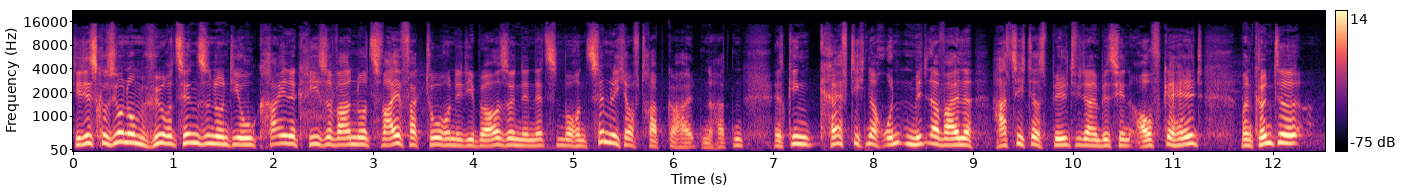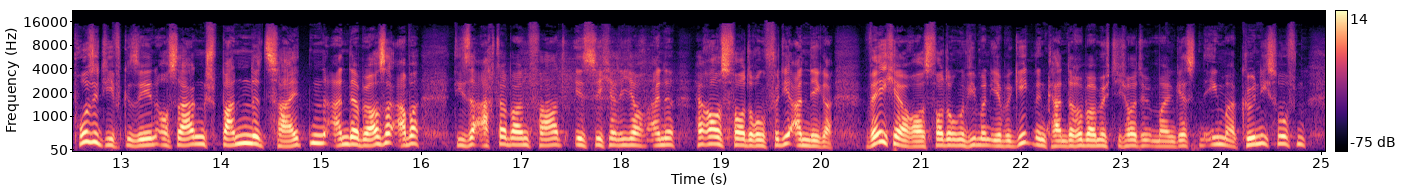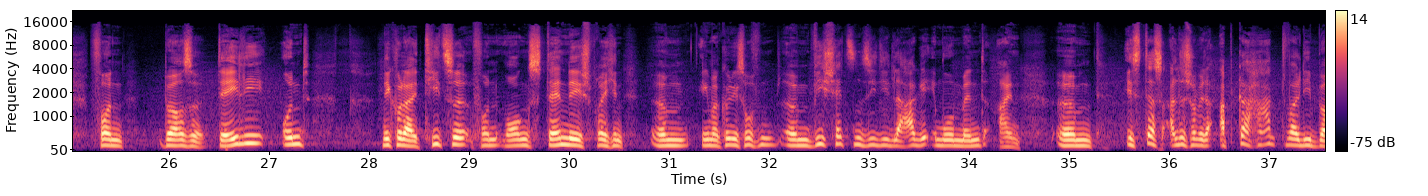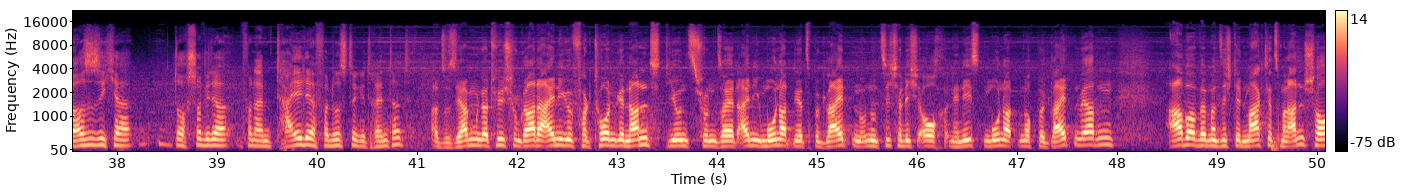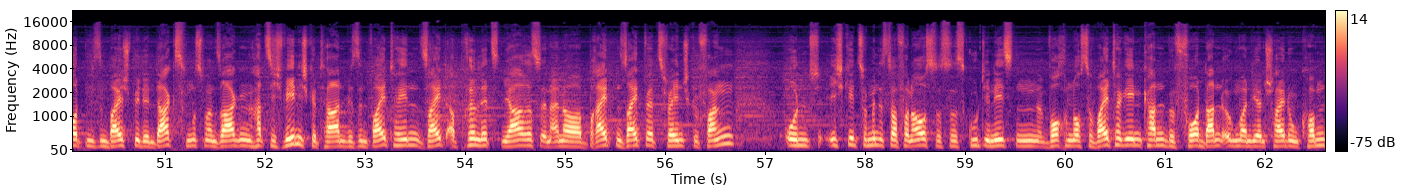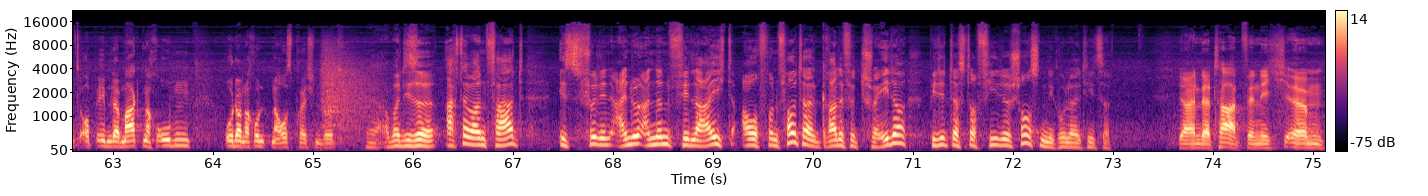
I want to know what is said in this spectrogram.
Die Diskussion um höhere Zinsen und die Ukraine-Krise waren nur zwei Faktoren, die die Börse in den letzten Wochen ziemlich auf Trab gehalten hatten. Es ging kräftig nach unten. Mittlerweile hat sich das Bild wieder ein bisschen aufgehellt. Man könnte positiv gesehen auch sagen, spannende Zeiten an der Börse. Aber diese Achterbahnfahrt ist sicherlich auch eine Herausforderung für die Anleger. Welche Herausforderungen, wie man ihr begegnen kann, darüber möchte ich heute mit meinen Gästen Ingmar Königshofen von Börse Daily und Nikolai Tietze von Morgan Stanley sprechen. Ähm, Ingmar Königshofen, ähm, wie schätzen Sie die Lage im Moment ein? Ähm, ist das alles schon wieder abgehakt, weil die Börse sich ja doch schon wieder von einem Teil der Verluste getrennt hat? Also Sie haben natürlich schon gerade einige Faktoren genannt, die uns schon seit einigen Monaten jetzt begleiten und uns sicherlich auch in den nächsten Monaten noch begleiten werden. Aber wenn man sich den Markt jetzt mal anschaut, in diesem Beispiel den DAX, muss man sagen, hat sich wenig getan. Wir sind weiterhin seit April letzten Jahres in einer breiten Seitwärtsrange gefangen. Und ich gehe zumindest davon aus, dass es gut die nächsten Wochen noch so weitergehen kann, bevor dann irgendwann die Entscheidung kommt, ob eben der Markt nach oben oder nach unten ausbrechen wird. Ja, aber diese Achterbahnfahrt ist für den einen oder anderen vielleicht auch von Vorteil. Gerade für Trader bietet das doch viele Chancen, Nikolai Tietze. Ja, in der Tat. Wenn ich ähm,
